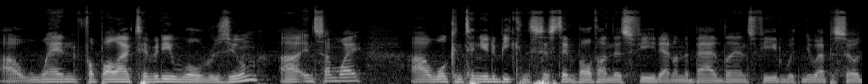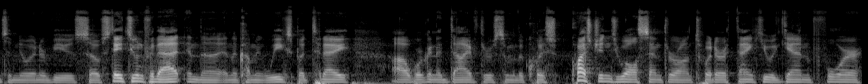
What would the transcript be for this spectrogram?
uh, when football activity will resume uh, in some way. Uh, we'll continue to be consistent both on this feed and on the Badlands feed with new episodes and new interviews. So stay tuned for that in the in the coming weeks. But today uh, we're going to dive through some of the quiz- questions you all sent through on Twitter. Thank you again for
